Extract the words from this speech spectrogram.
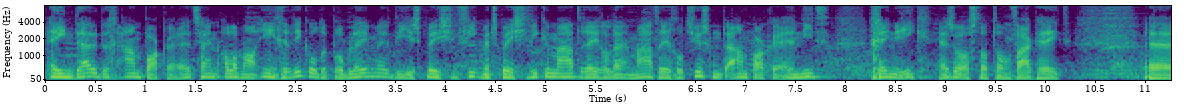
eenduidig aanpakken. Het zijn allemaal ingewikkelde problemen die je specifiek met specifieke maatregelen en maatregeltjes moet aanpakken en niet generiek, hè, zoals dat dan vaak heet. Uh,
